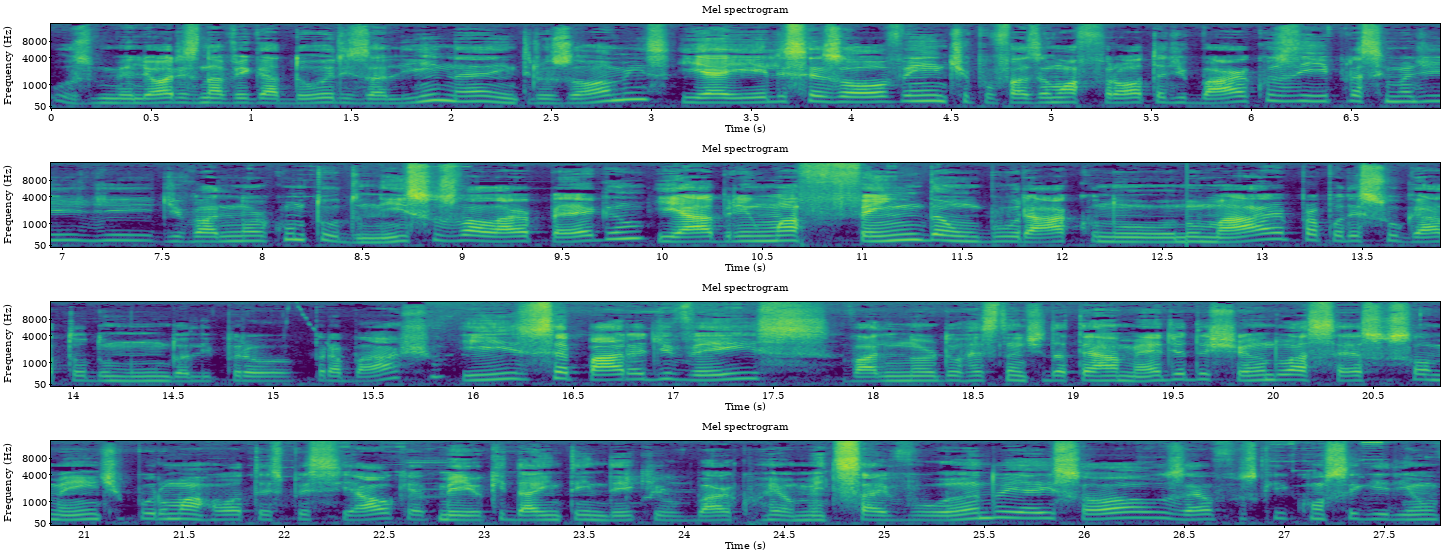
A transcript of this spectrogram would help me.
os melhores navegadores ali, né, entre os homens, e aí eles resolvem, tipo, fazer uma frota de barcos e ir para cima de, de, de, Valinor com tudo. Nisso os Valar pegam e abrem uma fenda, um buraco no, no mar para poder sugar todo mundo ali para baixo e separa de vez Valinor do restante da Terra-média, deixando o acesso somente por uma rota especial, que é meio que dá a entender que o barco realmente sai voando e aí só os elfos que conseguiriam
